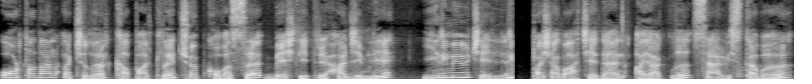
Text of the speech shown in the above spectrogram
Ortadan açılır kapaklı çöp kovası 5 litre hacimli 23.50. Paşa Bahçe'den ayaklı servis tabağı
